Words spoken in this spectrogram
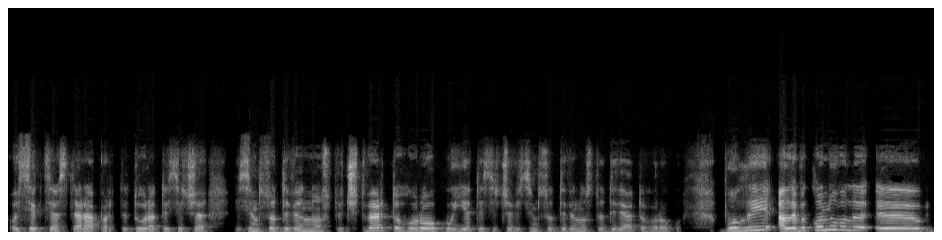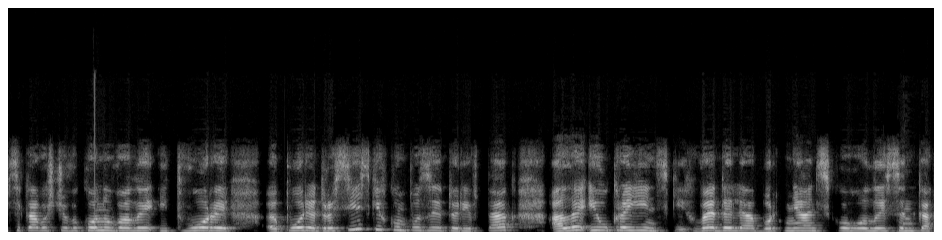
ось як ця стара партитура 1894 року, є 1899 року. Були, але виконували, е, цікаво, що виконували і твори поряд російських композиторів, так, але і українських Веделя, Бортнянського, Лисенка,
